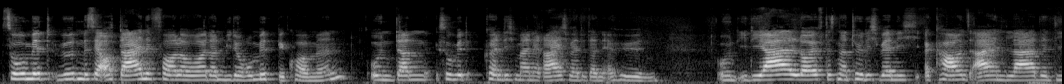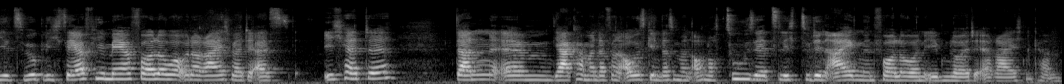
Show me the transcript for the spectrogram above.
somit würden das ja auch deine Follower dann wiederum mitbekommen. Und dann somit könnte ich meine Reichweite dann erhöhen. Und ideal läuft es natürlich, wenn ich Accounts einlade, die jetzt wirklich sehr viel mehr Follower oder Reichweite als ich hätte dann ähm, ja, kann man davon ausgehen, dass man auch noch zusätzlich zu den eigenen Followern eben Leute erreichen kann.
